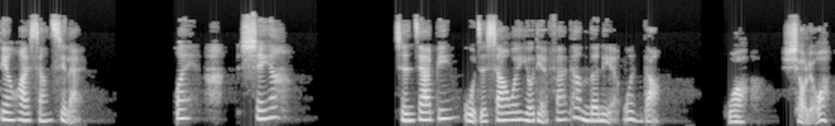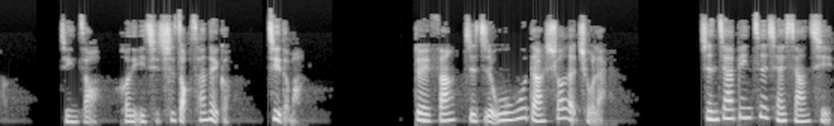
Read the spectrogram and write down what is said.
电话响起来，喂，谁呀？陈家斌捂着稍微有点发烫的脸问道：“我小刘啊，今早和你一起吃早餐那个，记得吗？”对方支支吾吾的说了出来。陈家斌这才想起，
